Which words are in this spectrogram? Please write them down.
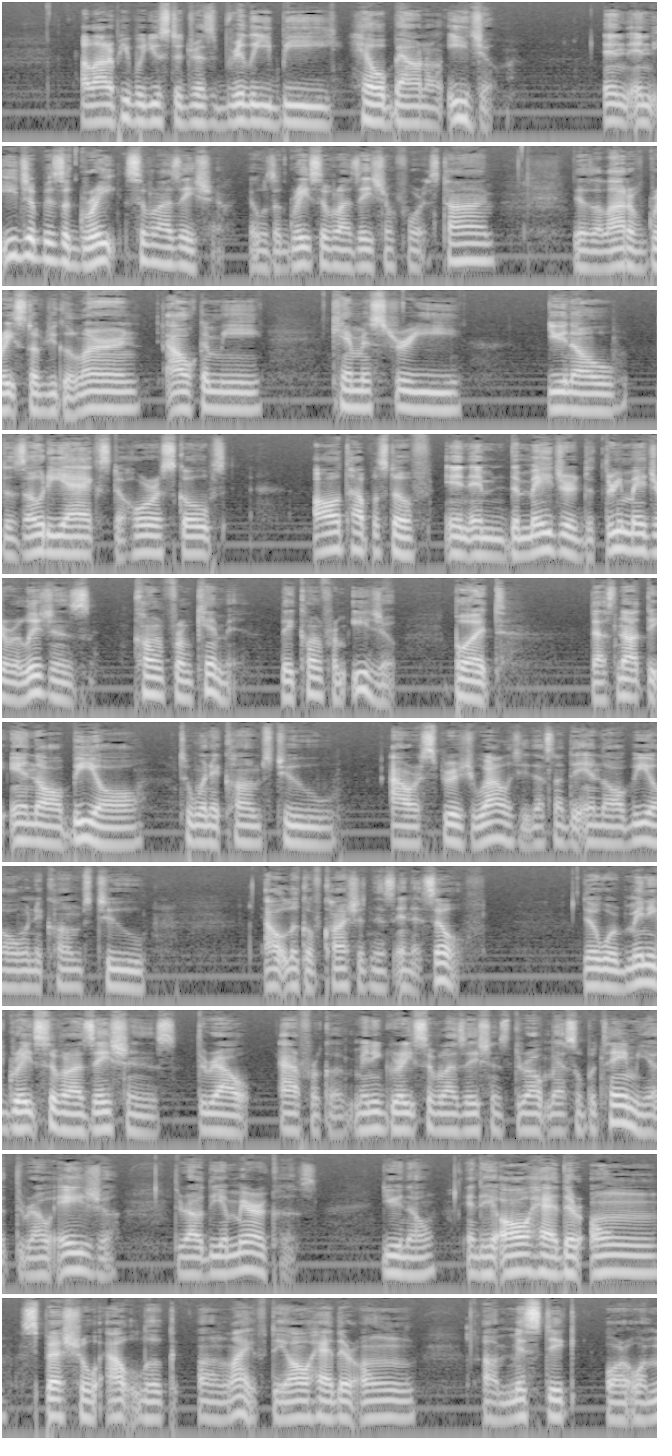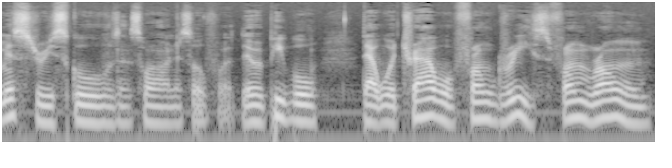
a lot of people used to just really be hell bound on Egypt. And and Egypt is a great civilization. It was a great civilization for its time. There's a lot of great stuff you could learn: alchemy, chemistry, you know, the zodiacs, the horoscopes, all type of stuff. And, and the major, the three major religions come from Kemet. They come from Egypt. But that's not the end all be all to when it comes to our spirituality. That's not the end all be all when it comes to outlook of consciousness in itself. There were many great civilizations throughout Africa, many great civilizations throughout Mesopotamia, throughout Asia, throughout the Americas, you know, and they all had their own special outlook on life. They all had their own uh, mystic or, or mystery schools and so on and so forth. There were people that would travel from Greece, from Rome,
